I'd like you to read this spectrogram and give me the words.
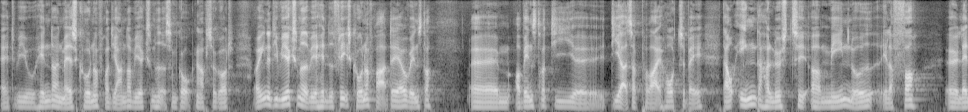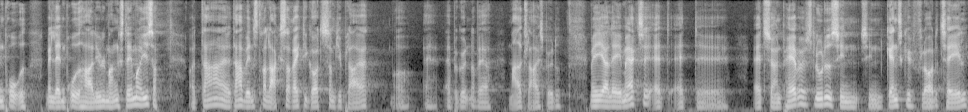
at vi jo henter en masse kunder fra de andre virksomheder, som går knap så godt. Og en af de virksomheder, vi har hentet flest kunder fra, det er jo Venstre. Øhm, og Venstre, de, øh, de er altså på vej hårdt tilbage. Der er jo ingen, der har lyst til at mene noget eller for øh, landbruget, men landbruget har alligevel mange stemmer i sig. Og der, øh, der har Venstre lagt sig rigtig godt, som de plejer, og er, er begyndt at være meget klar i spyttet. Men jeg lagde mærke til, at, at, øh, at Søren Pape sluttede sin, sin ganske flotte tale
